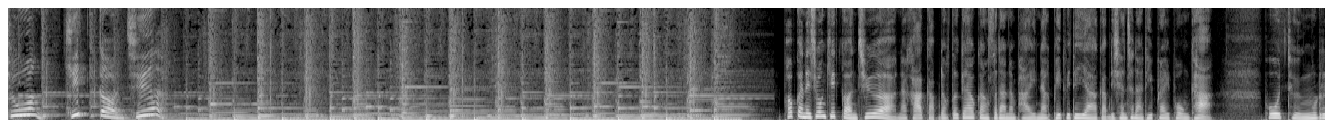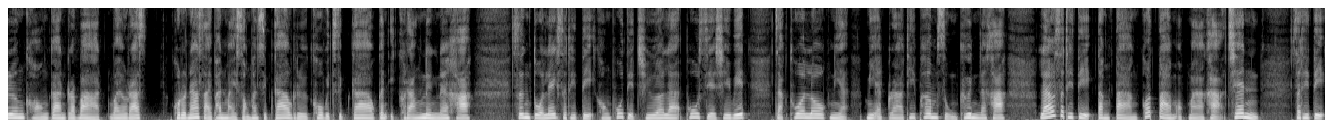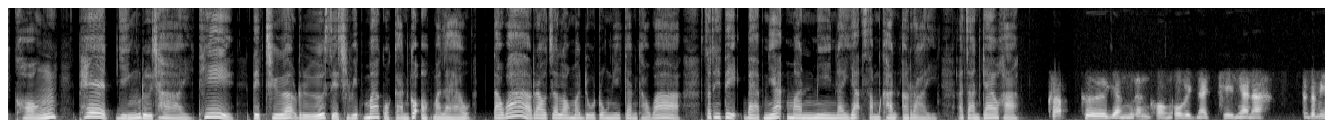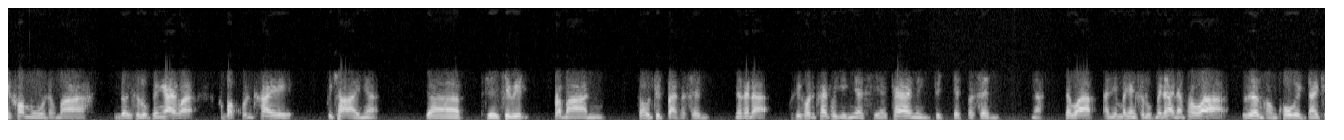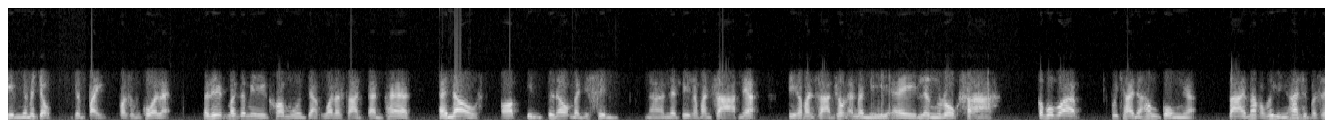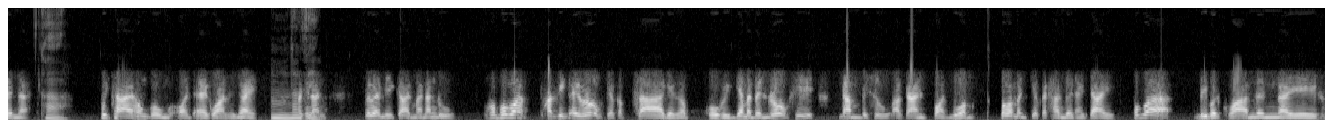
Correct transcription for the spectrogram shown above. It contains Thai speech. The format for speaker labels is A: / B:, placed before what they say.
A: ช่วง คิดก่อนเชื่อ
B: พบกันในช่วงคิดก่อนเชื่อนะคะ กับดรแก้วกังสดานนภัยนักพิษวิทยากับดิฉันชนาทิพไพรพงศ์ค่ะ พูดถึงเรื่องของการระบาดไวรัส โคโรนาสายพันธุ์ใหม่ 2019 หรือโควิด -19 กันอีกครั้งหนึ่งนะคะ ซึ่งตัวเลขสถิติของผู้ติดเชื้อและผู้เสียชีวิต จากทั่วโลกเนี่ยมีอัตราที่เพิ่มสูงขึ้นนะคะ แล้วสถิติต่างๆก็ตามออกมาค่ะ เช่น สถิติของเพศหญิงหรือชายที่ติดเชื้อหรือเสียชีวิตมากกว่ากันก็ออกมาแล้วแต่ว่าเราจะลองมาดูตรงนี้กันค่ะว่า สถิติแบบเนี้ยมันมีนัยยะสำคัญอะไร อาจารย์แก้วคะ
C: คืออย่างเรื่องของโควิด -19 เนี่ยนะมันจะมีข้อมูลออกมา โดยสรุปง่ายๆว่าเขาบอกคนไข้ผู้ชายเนี่ย จะเสียชีวิตประมาณ 2.8เปอร์เซ็นในขณะที่คนไข้ผู้หญิงเนี่ยเสียแค่ 1.7เปอร์เซ็นตนะแต่ว่าอันนี้มันยังสรุปไม่ได้นะ เพราะว่าเรื่องของโควิด -19 ยังไม่จบยังไปพอสมควรแหละทีนี้มันก็มีข้อมูลจากวารสารการแพทย์ Annals of Internal Medicine นะในปี 2003 เนี่ย ปี 2003 ช่วงนั้นมันมีไอ้เรื่องโรคซาร์ก็พบว่าผู้ชายในฮ่องกงเนี่ย ตายมากกว่าผู้หญิง 50%น่ะ
B: ค่ะ
C: ผู้ชายฮ่องกงอ่อนแอกว่าหรือไง
B: อืมนั่
C: เพ
B: น
C: ราะ
B: สิ
C: ฉะนั้นก็เลยมีการมานั่งดู เขาพบว่าความจริงไอ้โรคเกี่ยวกับซาร์เกี่ยวกับโควิดเนี่ยมันเป็นโรคที่นำไปสู่อาการปอดบวม เพราะว่ามันเกี่ยวกับทางเดินหายใจ เพราะว่า มีบทความหนึ่งใน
